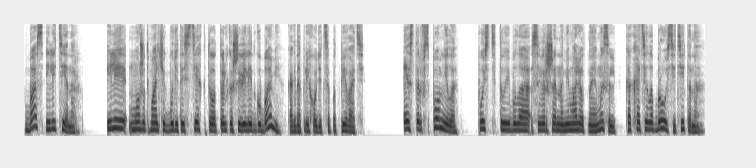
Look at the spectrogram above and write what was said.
Бас или тенор? Или, может, мальчик будет из тех, кто только шевелит губами, когда приходится подпевать? Эстер вспомнила, пусть то и была совершенно мимолетная мысль, как хотела бросить Итана,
